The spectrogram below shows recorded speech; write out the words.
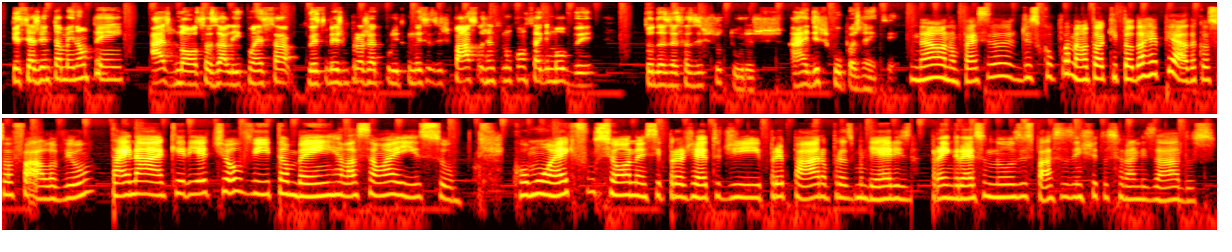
porque se a gente também não tem as nossas ali com, essa, com esse mesmo projeto político nesses espaços, a gente não consegue mover todas essas estruturas. Ai, desculpa, gente. Não, não peço desculpa, não. Eu tô aqui toda arrepiada com a sua fala, viu? Tainá, queria te ouvir também em relação a isso. Como é que funciona esse projeto de preparo para as mulheres para ingresso nos espaços institucionalizados?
